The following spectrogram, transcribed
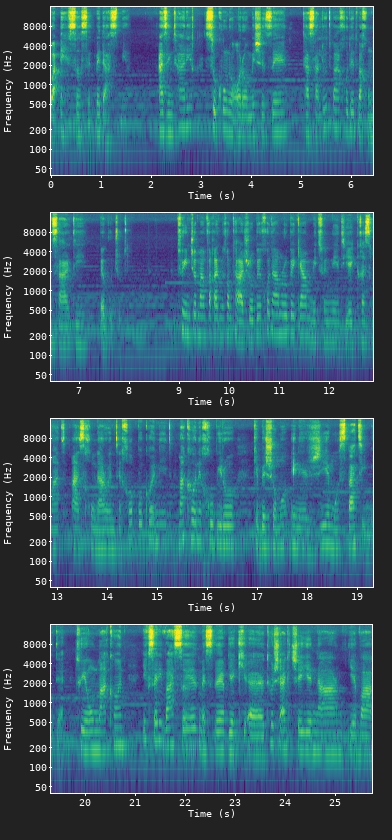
و احساست به دست میاد. از این طریق سکون و آرامش ذهن، تسلط بر خودت و خونسردی به وجود. تو اینجا من فقط می‌خوام تجربه خودم رو بگم. می‌تونید یک قسمت از خونه رو انتخاب بکنید. مکان خوبی رو که به شما انرژی مثبتی میده. توی اون مکان یک سری وسایل مثل یک تشکچه نرم و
